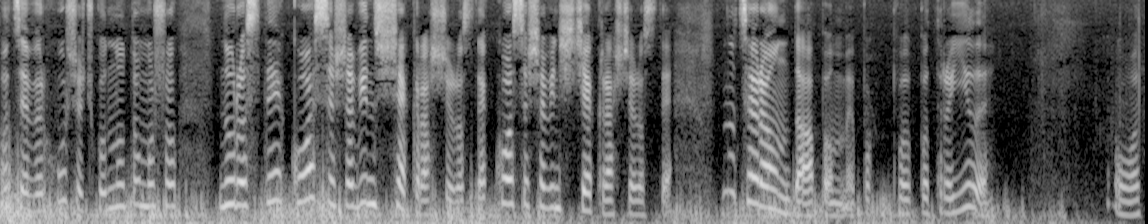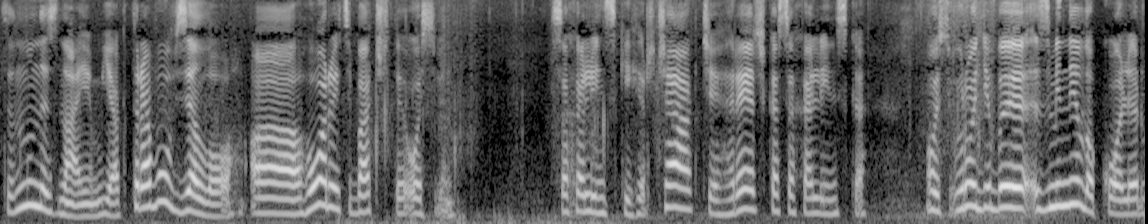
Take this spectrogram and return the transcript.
Оце верхушечку, ну тому що ну, росте, косиш, а він ще краще росте. Косиш, а він ще краще росте. Ну, це раундапом ми по- по- потроїли. От, ну не знаємо як. Траву взяло, а горець, бачите, ось він. Сахалінський гірчак чи гречка сахалінська. Ось, вроді би, змінило колір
